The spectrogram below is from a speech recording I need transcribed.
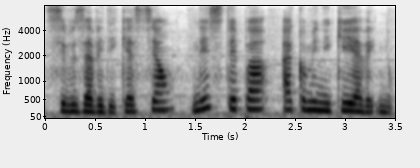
Si vous avez des questions, n'hésitez pas à communiquer avec nous.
